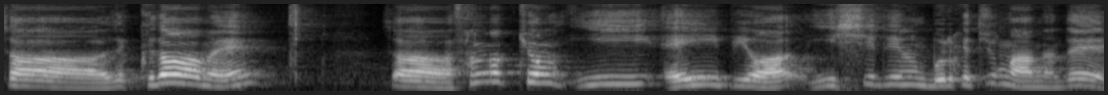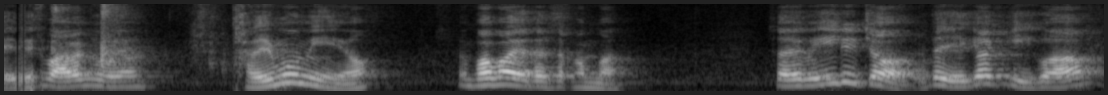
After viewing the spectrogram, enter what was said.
자 이제 그 다음에 자 삼각형 EAB와 ECD는 뭐 이렇게 쭉 나왔는데 여기서 말하는 게 뭐냐 닮음이에요 봐봐 얘들 잠깐만 자 이거 1이죠 일단 얘기할 게 이거야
